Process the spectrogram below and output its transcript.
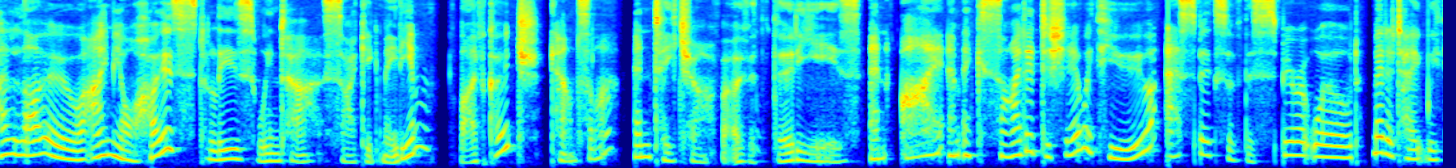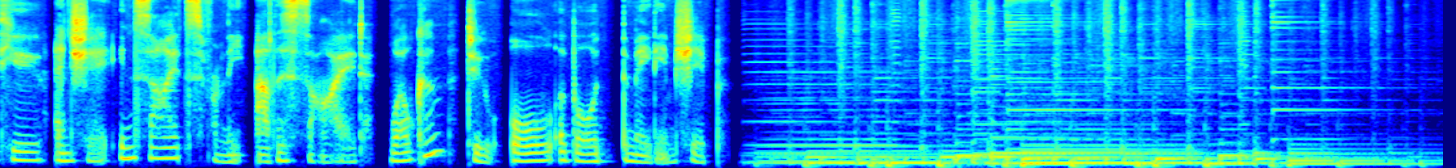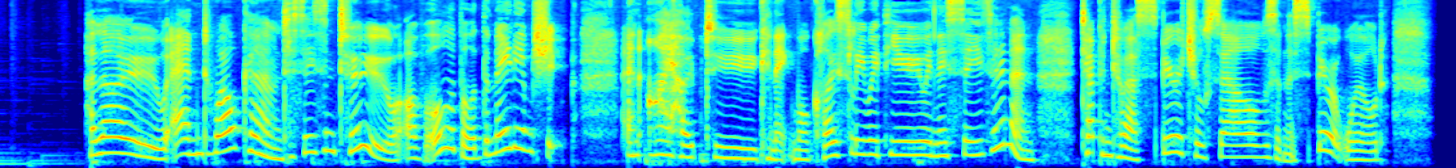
Hello, I'm your host, Liz Winter, psychic medium, life coach, counselor, and teacher for over 30 years. And I am excited to share with you aspects of the spirit world, meditate with you, and share insights from the other side. Welcome to All Aboard the Mediumship. Hello, and welcome to season two of All Aboard the Mediumship. And I hope to connect more closely with you in this season and tap into our spiritual selves and the spirit world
